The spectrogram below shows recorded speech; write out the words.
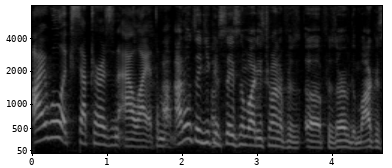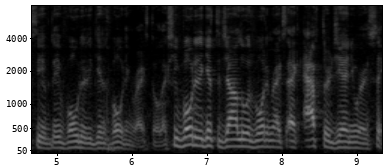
I will accept her as an ally at the moment. I don't think you can say somebody's trying to pres- uh, preserve democracy if they voted against voting rights, though. Like, she voted against the John Lewis Voting Rights Act after January 6th.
